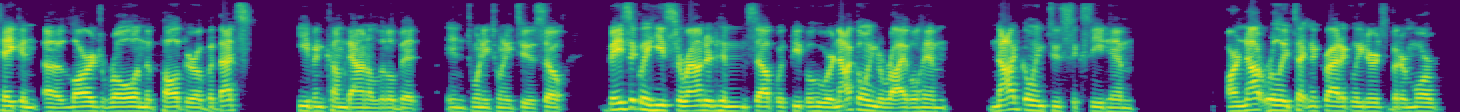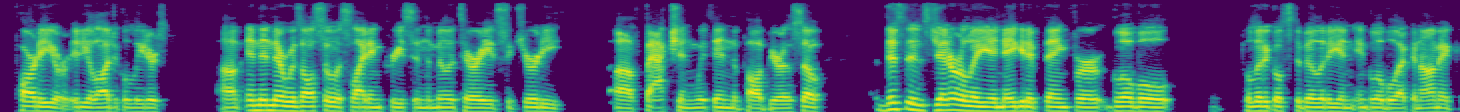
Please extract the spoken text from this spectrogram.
taken a large role in the Politburo, but that's even come down a little bit in 2022. So basically, he's surrounded himself with people who are not going to rival him, not going to succeed him, are not really technocratic leaders, but are more party or ideological leaders. Um, and then there was also a slight increase in the military security uh, faction within the Politburo. So this is generally a negative thing for global political stability and, and global economic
